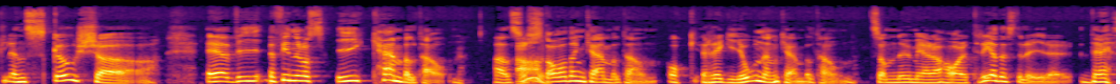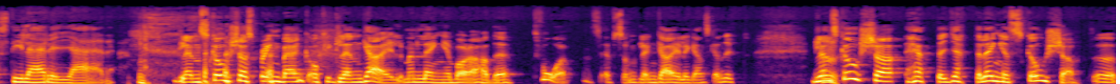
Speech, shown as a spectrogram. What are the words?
Glen Scotia. Eh, vi befinner oss i Campbelltown. Alltså Ah. staden Campbelltown och regionen Campbelltown. Som numera har tre destillerier. Destillerier. Glen Scotia, Springbank och Glengyle. Men länge bara hade två. Eftersom Glengyle är ganska nytt. Glen Scotia hette jättelänge Scotia. Så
